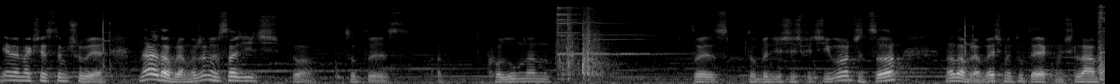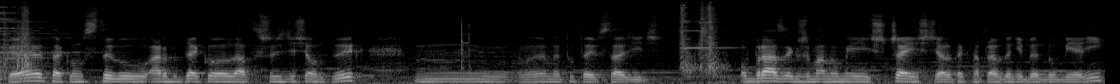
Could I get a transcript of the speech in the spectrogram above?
Nie wiem, jak się z tym czuję. No ale dobra, możemy wsadzić... O, co to jest? A kolumna... To jest... To będzie się świeciło, czy co? No dobra, weźmy tutaj jakąś lampkę, taką w stylu Art Deco lat 60. Mm, możemy tutaj wsadzić obrazek, że będą mieli szczęście, ale tak naprawdę nie będą mieli.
